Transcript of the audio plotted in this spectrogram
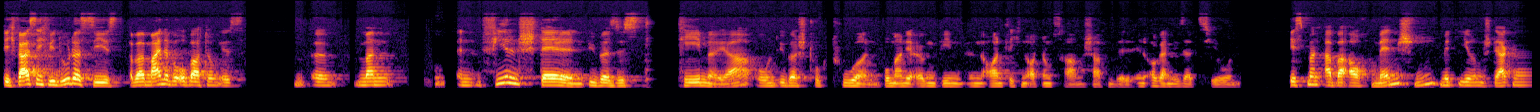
Ich weiß nicht, wie du das siehst, aber meine Beobachtung ist, äh, man in vielen Stellen über Systeme, ja, und über Strukturen, wo man ja irgendwie einen, einen ordentlichen Ordnungsrahmen schaffen will, in Organisationen, ist man aber auch Menschen mit ihren Stärken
